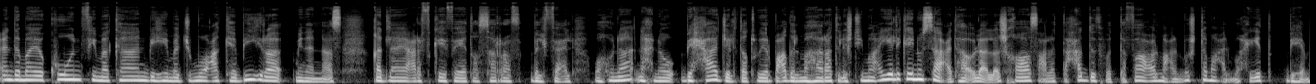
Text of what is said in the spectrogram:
عندما يكون في مكان به مجموعة كبيرة من الناس، قد لا يعرف كيف يتصرف بالفعل، وهنا نحن بحاجة لتطوير بعض المهارات الاجتماعية لكي نساعد هؤلاء الأشخاص على التحدث والتفاعل مع المجتمع. المحيط بهم.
